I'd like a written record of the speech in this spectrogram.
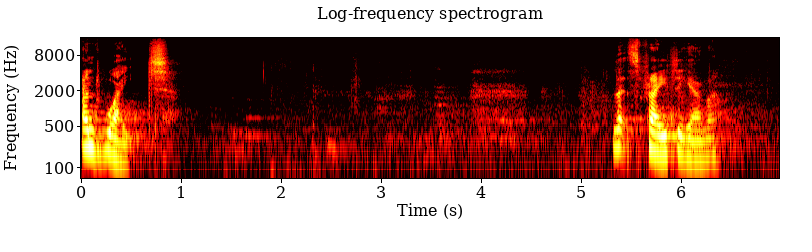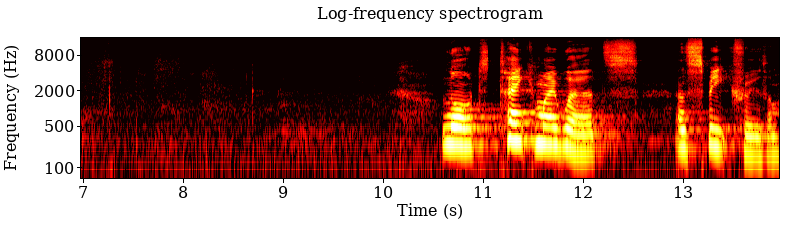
and wait. Let's pray together. Lord, take my words and speak through them.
